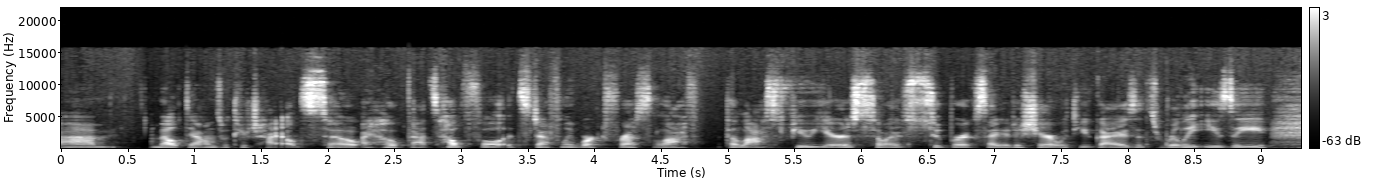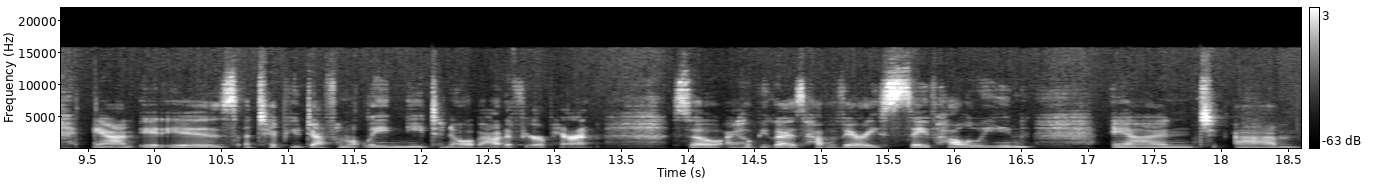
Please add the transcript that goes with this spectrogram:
um, meltdowns with your child. So I hope that's helpful. It's definitely worked for us the last the last few years. So I'm super excited to share it with you guys. It's really easy and it is a tip you definitely need to know about if you're a parent. So I hope you guys have a very safe Halloween and um,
